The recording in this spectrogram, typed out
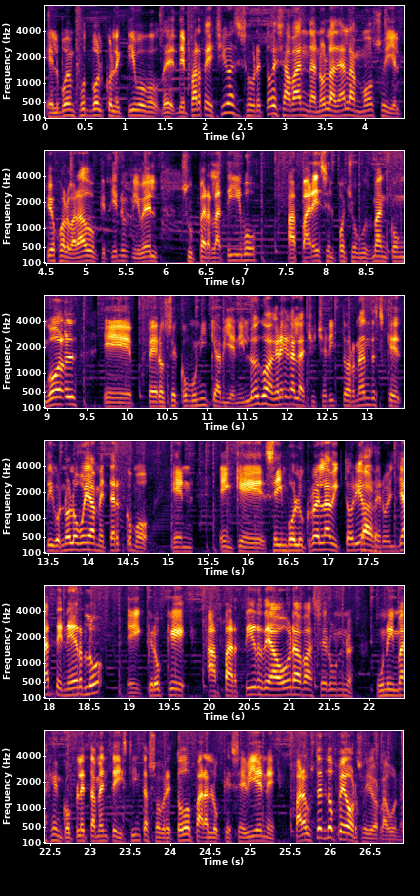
el buen fútbol colectivo de, de parte de Chivas y sobre todo esa banda, ¿no? La de Alan Mozo y el Piojo Alvarado que tiene un nivel superlativo. Aparece el Pocho Guzmán con gol, eh, pero se comunica bien. Y luego agrega la Chicharito Hernández, que digo, no lo voy a meter como en, en que se involucró en la victoria, Claro. pero el ya tenerlo, eh, creo que a partir de ahora va a ser un- una imagen completamente distinta, sobre todo para lo que se viene. Para usted lo peor, señor Laguna.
